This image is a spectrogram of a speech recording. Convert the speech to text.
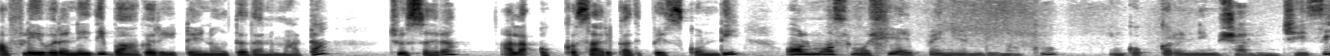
ఆ ఫ్లేవర్ అనేది బాగా రిటైన్ అవుతుంది అనమాట చూసారా? అలా ఒక్కసారి కదిపేసుకోండి. ఆల్మోస్ట్ ముషి అయిపోయినాయండి నాకు ఇంకొక రెండు నిమిషాలు ఉంచేసి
